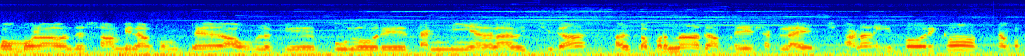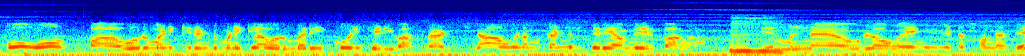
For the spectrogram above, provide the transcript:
பொம்மெல்லாம் வந்து சாமிலாம் கும்பிட்டு அவங்களுக்கு பூலோரு தண்ணி அதெல்லாம் வச்சுதான் அதுக்கப்புறம் தான் அது அப்படியே செட்டில் ஆயிடுச்சு ஆனா இப்போ வரைக்கும் நம்ம போவோம். ஒரு மணிக்கு ரெண்டு மணிக்கெல்லாம் ஒரு மாதிரி கோழிக்கறி வாசனை அடிச்சுன்னா அவங்க நம்ம கண்ணுக்கு தெரியாமலே இருப்பாங்க. இது முன்ன உள்ளவங்க எங்க கிட்ட சொன்னது.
